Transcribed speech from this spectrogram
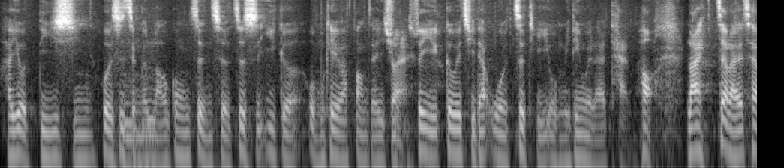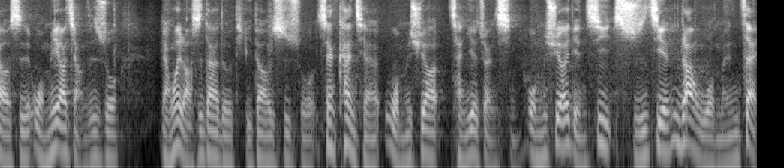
还有低薪，或者是整个劳工政策，这是一个我们可以把它放在一起。所以各位期待我这题，我们一定会来谈。好，来再来蔡老师，我们要讲的是说，两位老师大家都提到是说，现在看起来我们需要产业转型，我们需要一点计时间，让我们在。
